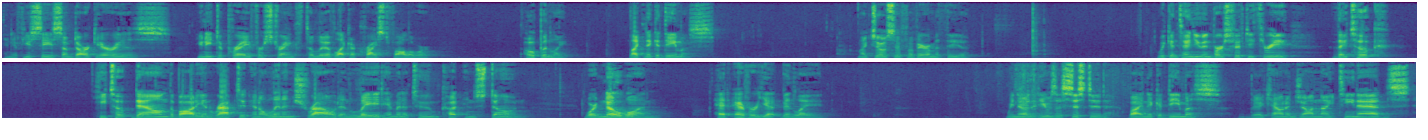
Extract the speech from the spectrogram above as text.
And if you see some dark areas, you need to pray for strength to live like a Christ follower, openly, like Nicodemus, like Joseph of Arimathea. We continue in verse 53 they took he took down the body and wrapped it in a linen shroud and laid him in a tomb cut in stone, where no one had ever yet been laid. We know that he was assisted by Nicodemus. The account in John 19 adds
